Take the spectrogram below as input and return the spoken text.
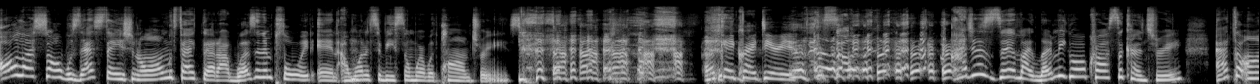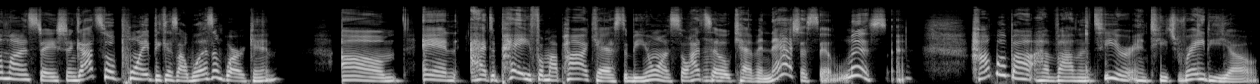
all I saw was that station, along with the fact that I wasn't employed and I wanted to be somewhere with palm trees. Okay, criteria. so I just said, like, let me go across the country at the online station. Got to a point because I wasn't working. Um, and I had to pay for my podcast to be on. So I told Kevin Nash, I said, listen, how about I volunteer and teach radio?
